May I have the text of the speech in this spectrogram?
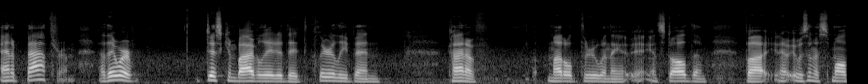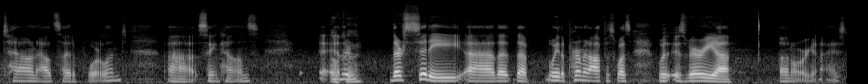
and a bathroom. Now, they were discombobulated. They'd clearly been kind of muddled through when they installed them. But, you know, it was in a small town outside of Portland, uh, St. Helens. And their- their city, uh, the, the way the permit office was, was is very uh, unorganized.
